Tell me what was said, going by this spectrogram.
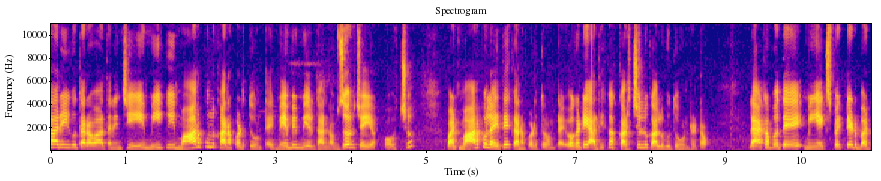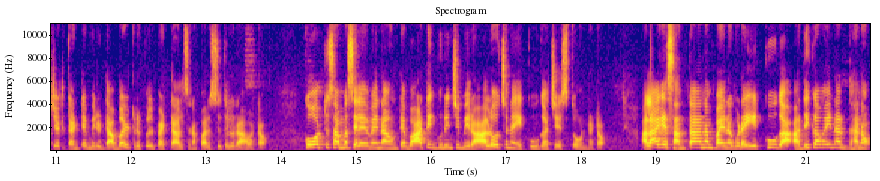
తారీఖు తర్వాత నుంచి మీకు ఈ మార్పులు కనపడుతూ ఉంటాయి. మేబీ మీరు దాన్ని అబ్జర్వ్ చేయకపోవచ్చు బట్ మార్పులు అయితే కనపడుతూ ఉంటాయి. ఒకటి అధిక ఖర్చులు కలుగుతూ ఉండటం. లేకపోతే మీ ఎక్స్పెక్టెడ్ బడ్జెట్ కంటే మీరు డబల్ ట్రిపుల్ పెట్టాల్సిన పరిస్థితులు రావటం. కోర్టు సమస్యలు ఏమైనా ఉంటే వాటి గురించి మీరు ఆలోచన ఎక్కువగా చేస్తూ ఉండటం. అలాగే సంతానం పైన కూడా ఎక్కువగా అధికమైన ధనం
